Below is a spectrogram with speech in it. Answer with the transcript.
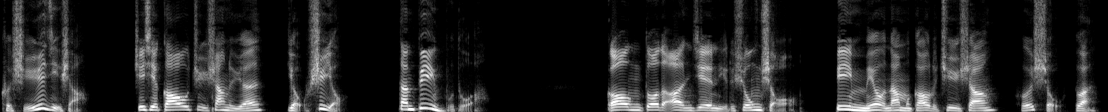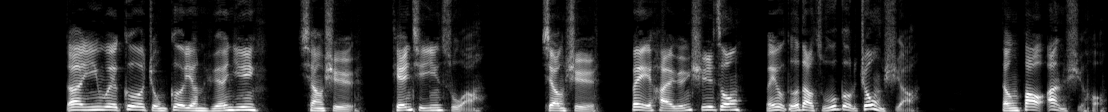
可实际上，这些高智商的人有是有，但并不多。更多的案件里的凶手并没有那么高的智商和手段，但因为各种各样的原因，像是天气因素啊，像是。被害人失踪，没有得到足够的重视啊！等报案的时候，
